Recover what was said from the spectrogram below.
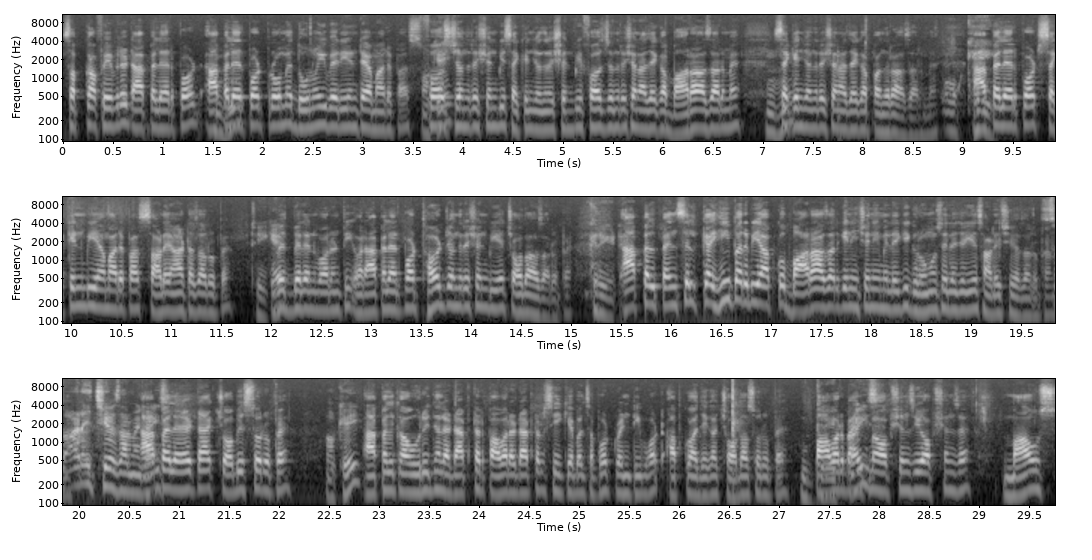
सबका favourite Apple AirPods Apple AirPods pro में दोनों ही वेरिएंट है हमारे पास। फ़र्स्ट जनरेशन भी सेकंड जनरेशन भी। फ़र्स्ट जनरेशन आ जाएगा बारह हज़ार में सेकंड जनरेशन आ जाएगा पंद्रह हज़ार में। एप्पल एयरपोर्ट सेकंड भी है हमारे पास साढ़े आठ हज़ार रुपए। विद बिल एंड वारंटी और एप्पल एयरपोर्ट थर्ड जनरेशन भी है चौदह हज़ार रुपए। एप्पल पेंसिल कहीं पर भी आपको बारह हज़ार के नीचे नहीं मिलेगी ग्रोमो से ले जाइए साढ़े छह हज़ार रुपए साढ़े छह हज़ार में एप्पल एयरटैग चौबीस सौ रुपए। ओके एप्पल का original adapter power adapter C cable support 20 watt आपको आ जाएगा चौदह सौ रुपए। पावर बैंक में ऑप्शंस ही ऑप्शंस है। माउस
